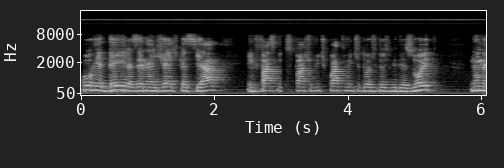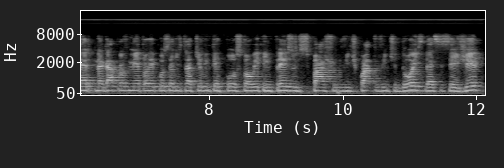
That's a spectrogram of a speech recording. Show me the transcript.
Corredeiras Energética SA, em face do despacho 2422 de 2018, no mérito negar provimento ao recurso administrativo interposto ao item 3 do despacho 2422 da SCG,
